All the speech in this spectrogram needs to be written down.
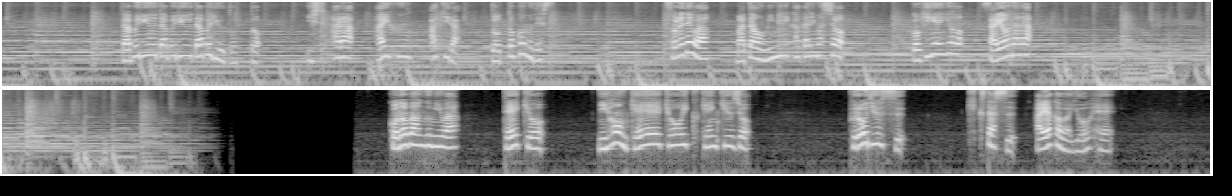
www. 石原 -akira.com です。それではまたお耳にかかりましょう。ごきげんよう。さようなら。この番組は提供日本経営教育研究所プロデュースキクタス、早川洋平。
